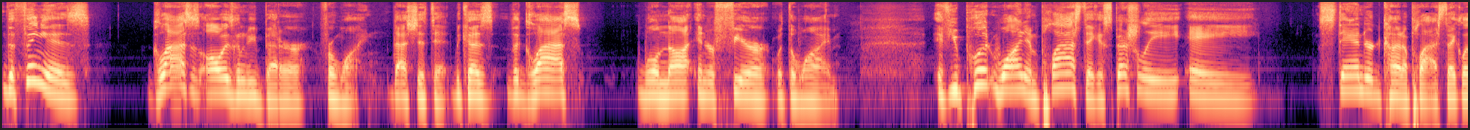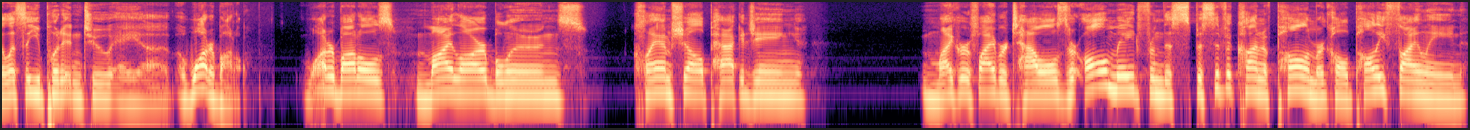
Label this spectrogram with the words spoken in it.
the thing is, glass is always going to be better for wine. That's just it because the glass will not interfere with the wine if you put wine in plastic, especially a standard kind of plastic, like let's say you put it into a, uh, a water bottle, water bottles, mylar balloons, clamshell packaging, microfiber towels. They're all made from this specific kind of polymer called polyethylene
